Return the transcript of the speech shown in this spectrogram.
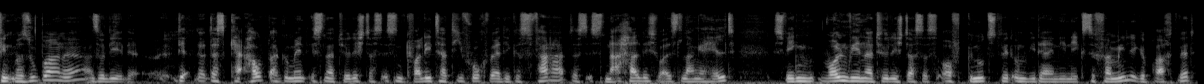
finden wir super. Ne? Also die, die, das Hauptargument ist natürlich, das ist ein qualitativ hochwertiges Fahrrad, das ist nachhaltig, weil es lange hält. Deswegen wollen wir natürlich, dass es oft genutzt wird und wieder in die nächste Familie gebracht wird.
